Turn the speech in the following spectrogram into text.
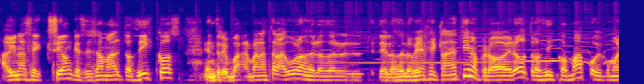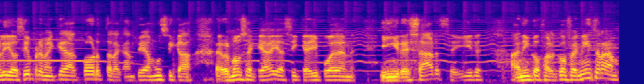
hay una sección que se llama Altos Discos. Entre, va- van a estar algunos de los, de los de los viajes clandestinos, pero va a haber otros discos más, porque como le digo, siempre me queda corta la cantidad de música hermosa que hay, así que ahí pueden ingresar, seguir a Nico Falkov en Instagram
